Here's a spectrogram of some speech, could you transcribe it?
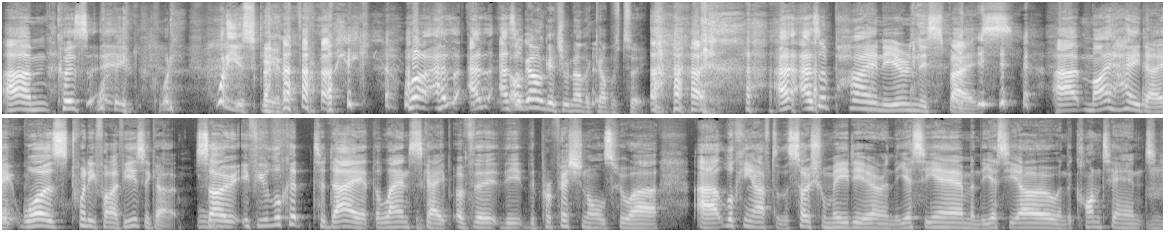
because um, what, what, what, are you scared of, Craig? well, as, as, as I'll a, go and get you another cup of tea. as a pioneer in this space, uh, my heyday was 25 years ago. So if you look at today at the landscape of the, the, the professionals who are uh, looking after the social media and the SEM and the SEO and the content mm.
